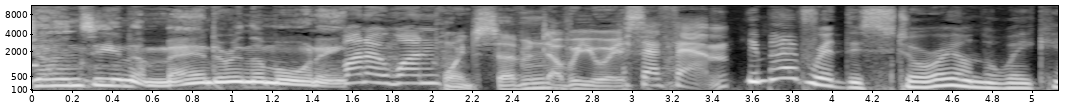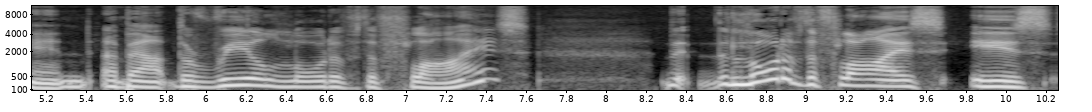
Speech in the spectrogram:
Jonesy and Amanda in the morning. 101.7 WS. SFM. You may have read this story on the weekend about the real Lord of the Flies. The, the Lord of the Flies is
